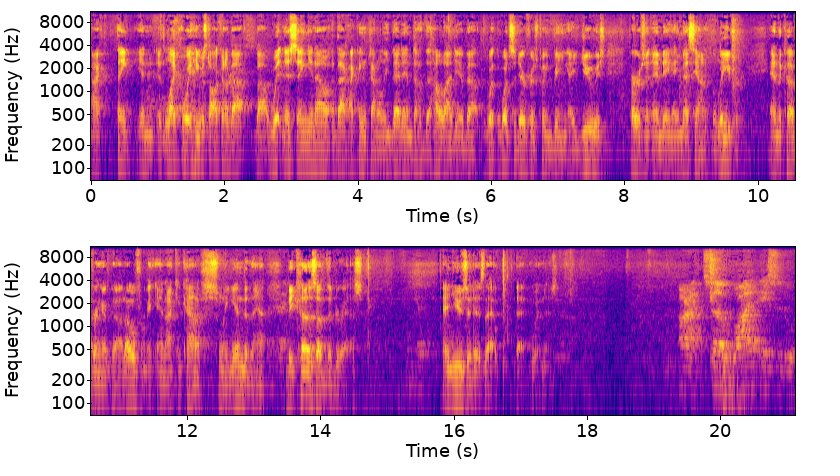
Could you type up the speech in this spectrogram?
I think, in like the way he was talking about, about witnessing, you know, that I can kind of lead that into the whole idea about what, what's the difference between being a Jewish person and being a messianic believer and the covering of God over me. And I can kind of swing into that because of the dress and use it as that, that witness. All right, so why a Siddur?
